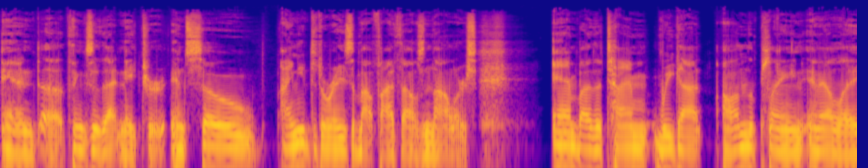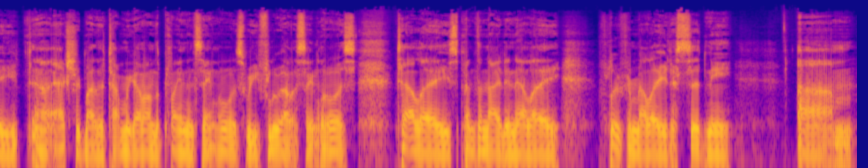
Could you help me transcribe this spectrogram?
and uh, things of that nature. And so I needed to raise about five thousand dollars. And by the time we got on the plane in LA, uh, actually, by the time we got on the plane in St. Louis, we flew out of St. Louis to LA, spent the night in LA, flew from LA to Sydney. Um,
